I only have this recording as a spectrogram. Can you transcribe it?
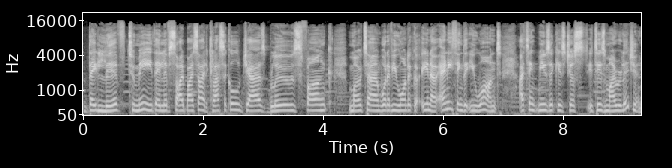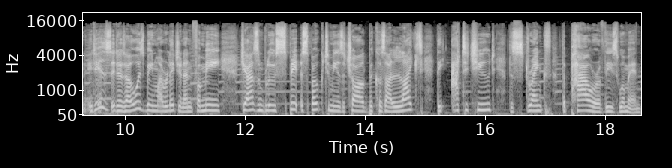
they live to me. They live side by side. Classical, jazz, blues, funk, Motown, whatever you want to go. You know, anything that you want. I think music is just. It is my religion. It is. It has always been my religion. And for me, jazz and blues sp- spoke to me as a child because I liked the attitude, the strength, the power of these women.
